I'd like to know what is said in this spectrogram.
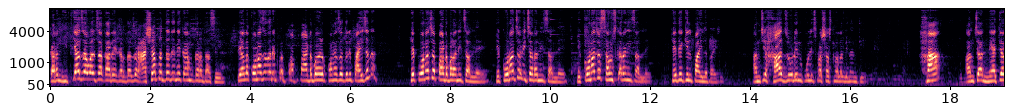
कारण इतक्या जवळचा कार्यकर्ता जर अशा पद्धतीने काम करत असेल त्याला कोणाचं तरी पाठबळ कोणाचं तरी पाहिजे ना? हे कोणाच्या पाठबळाने चाललंय? हे कोणाच्या विचारांनी चाललंय? हे कोणाच्या संस्कारांनी चाललंय? हे देखील पाहिलं पाहिजे. आमची हात जोडून पोलीस प्रशासनाला विनंती आहे. हा आमच्या नेत्या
